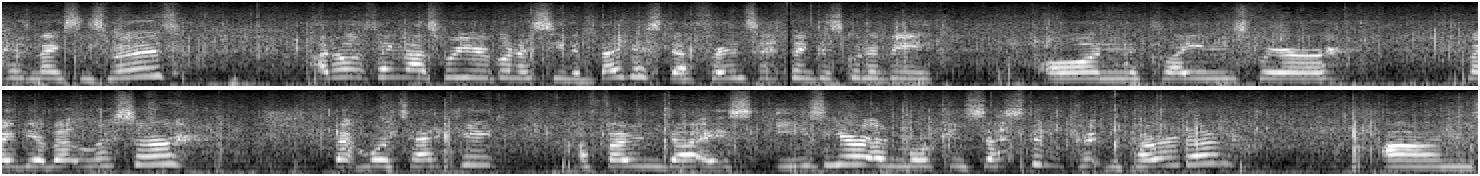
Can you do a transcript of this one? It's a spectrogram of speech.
it's nice and smooth. I don't think that's where you're going to see the biggest difference. I think it's going to be on the climbs where it might be a bit looser, a bit more techy. I found that it's easier and more consistent putting power down and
